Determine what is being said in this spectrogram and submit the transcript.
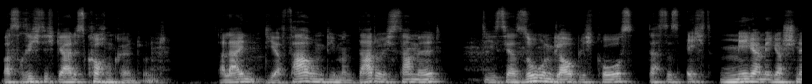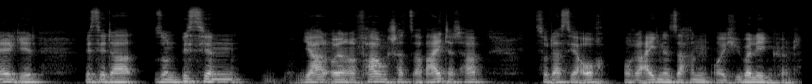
was richtig Geiles kochen könnt. Und allein die Erfahrung, die man dadurch sammelt, die ist ja so unglaublich groß, dass es echt mega, mega schnell geht, bis ihr da so ein bisschen ja, euren Erfahrungsschatz erweitert habt sodass ihr auch eure eigenen Sachen euch überlegen könnt.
